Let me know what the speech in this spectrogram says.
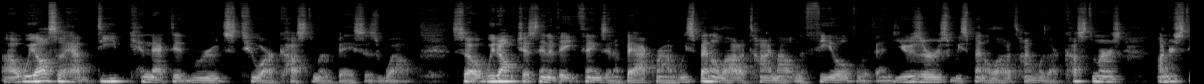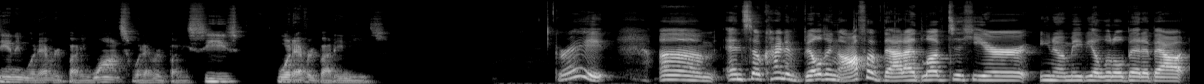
Uh, we also have deep connected roots to our customer base as well. So we don't just innovate things in a background. We spend a lot of time out in the field with end users. We spend a lot of time with our customers, understanding what everybody wants, what everybody sees, what everybody needs. Great. Um, and so, kind of building off of that, I'd love to hear, you know, maybe a little bit about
